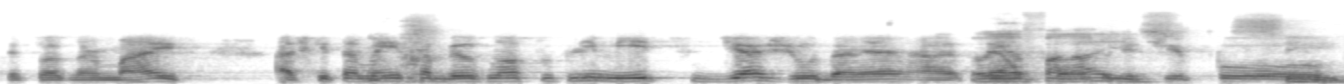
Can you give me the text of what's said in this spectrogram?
pessoas normais, acho que também saber os nossos limites de ajuda, né? Até Eu ia um falar isso. De, tipo, Sim.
